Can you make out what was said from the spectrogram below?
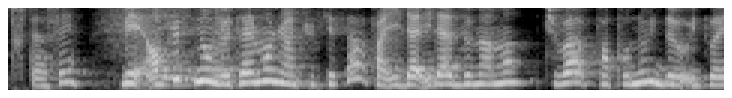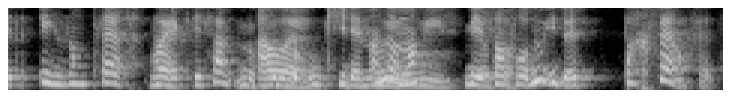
Tout à fait. Mais en plus, nous, on veut tellement lui inculquer ça. Enfin, il a, il a deux mamans. Tu vois, enfin, pour nous, il, doit- il doit être exemplaire Ouais. avec les femmes. Donc, que Ah ce soit ou qu'il aime un Oui, homme, hein. oui, Mais enfin, pour nous, il doit être parfait, en fait.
